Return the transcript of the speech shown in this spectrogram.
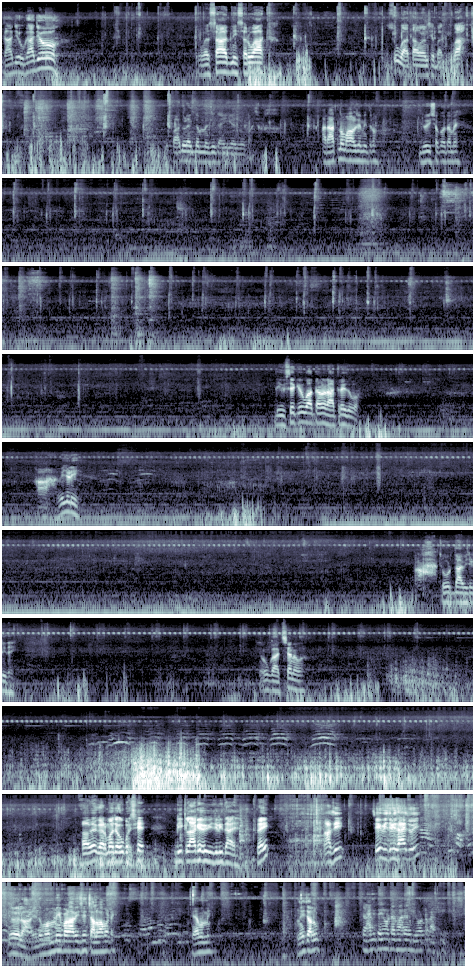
ગાજો ગાજો. વરસાદની શરૂઆત. શું વાતાવરણ છે બાકી? વાહ. વાદળ એકદમ નજીક આવી ગયા છે પાછળ. આ રાતનો માહોલ છે મિત્રો. જોઈ શકો તમે. દિવસે કેવું વાતાવરણ? રાત્રે જુઓ. હા, વીજળી. જોરદાર વીજળી થઈ. એવું ગાજ છે ને હવે? હવે ઘરમાં જવું પડશે. બીક લાગે એવી વીજળી થાય. નહીં? માસી છે વીજળી થાય જોઈ? હા એ તો મમ્મી પણ આવી છે ચાલવા માટે. હે મમ્મી? નહીં ચાલુ?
